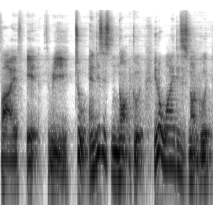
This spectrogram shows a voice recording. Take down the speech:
5832. And this is not good. You know why this is not good?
